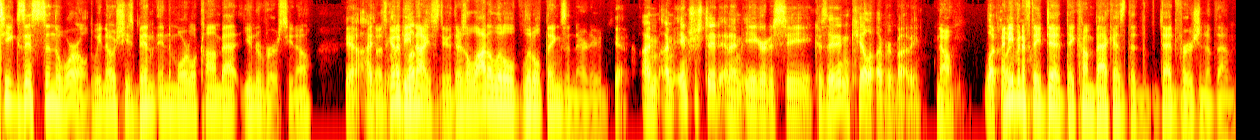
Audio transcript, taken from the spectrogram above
she exists in the world. We know she's been in the Mortal Kombat universe. You know, Yeah, I, so it's gonna I'd be nice, dude. There's a lot of little little things in there, dude. Yeah, I'm I'm interested and I'm eager to see because they didn't kill everybody. No, Luckily, and even if they did, they come back as the dead version of them,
